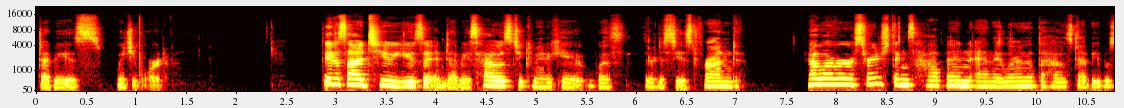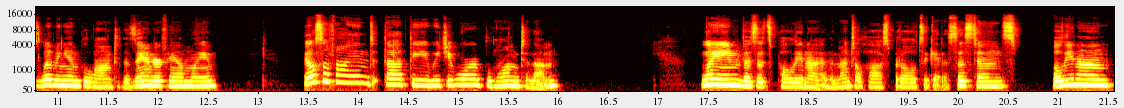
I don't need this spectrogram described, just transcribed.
Debbie's Ouija board. They decide to use it in Debbie's house to communicate with their deceased friend. However, strange things happen and they learn that the house Debbie was living in belonged to the Zander family. They also find that the Ouija board belonged to them. Lane visits Paulina in the mental hospital to get assistance. Paulina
